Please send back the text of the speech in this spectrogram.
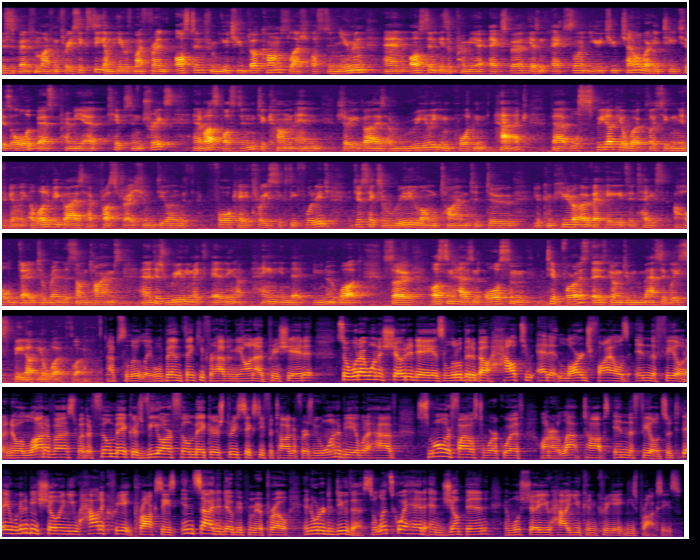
This is Ben from Life in 360. I'm here with my friend Austin from youtube.com slash Austin Newman. And Austin is a Premiere expert. He has an excellent YouTube channel where he teaches all the best Premiere tips and tricks. And I've asked Austin to come and show you guys a really important hack that will speed up your workflow significantly. A lot of you guys have frustration dealing with 4K 360 footage. It just takes a really long time to do. Your computer overheats, it takes a whole day to render sometimes, and it just really makes editing a pain in the you know what. So Austin has an awesome tip for us that is going to massively speed up your workflow. Absolutely. Well, Ben, thank you for having me on. I appreciate it. So what I want to show today is a little bit about how to edit large files in the field. I know a lot of us, whether filmmakers, VR filmmakers, 360 photographers, we want to be able to have smaller files to work with on our laptops in the field. So today we're going to be showing you how to create proxies inside Adobe Premiere Pro in order to do this. So let's go ahead and jump in and we'll show you how you can create these proxies.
